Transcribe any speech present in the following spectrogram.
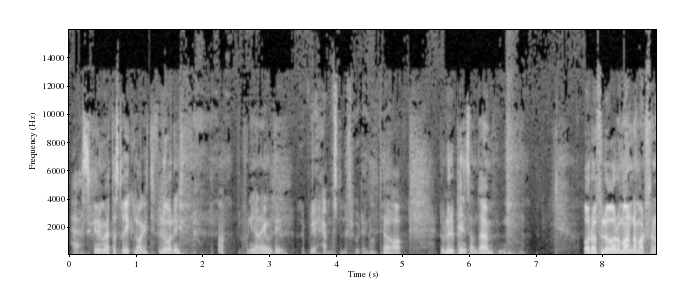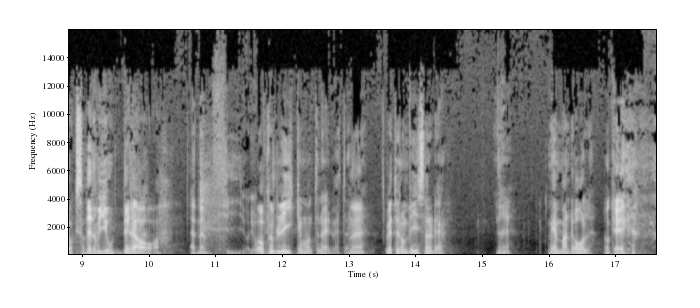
Här ska ni möta Stryklaget, förlorar ni? Ja, då får ni göra det en gång till. Det blir hemskt när du förlorar en gång till. Ja, då blir det pinsamt. Och då förlorar de andra matchen också. Nej, de gjorde det? Ja, Nej, men fy vad och jobbigt. publiken var inte nöjd vet du. Nej. Vet du hur de visade det? Nej. Med en banderoll. Okej.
